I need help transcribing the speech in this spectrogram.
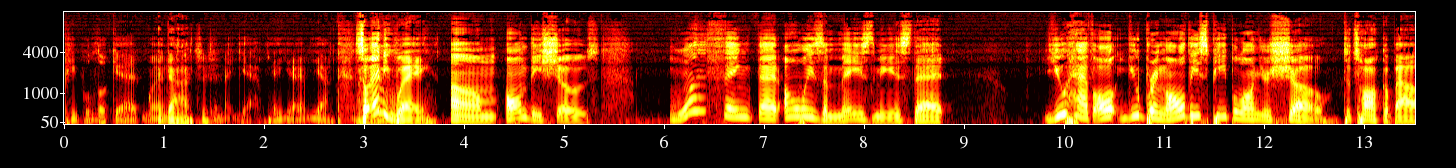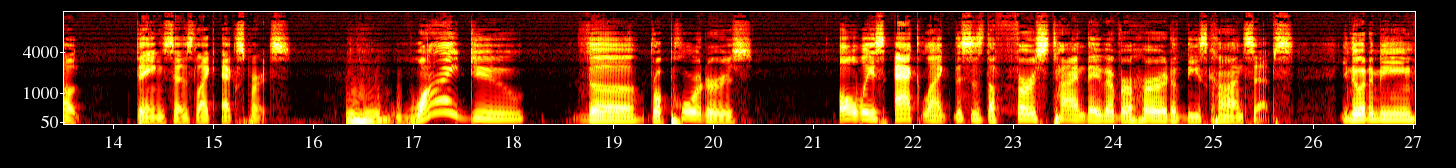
people look at when I got you. Yeah, yeah, yeah, yeah. So anyway, um, on these shows, one thing that always amazed me is that you have all you bring all these people on your show to talk about things as like experts. Mm-hmm. Why do the reporters always act like this is the first time they've ever heard of these concepts. You know what I mean?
